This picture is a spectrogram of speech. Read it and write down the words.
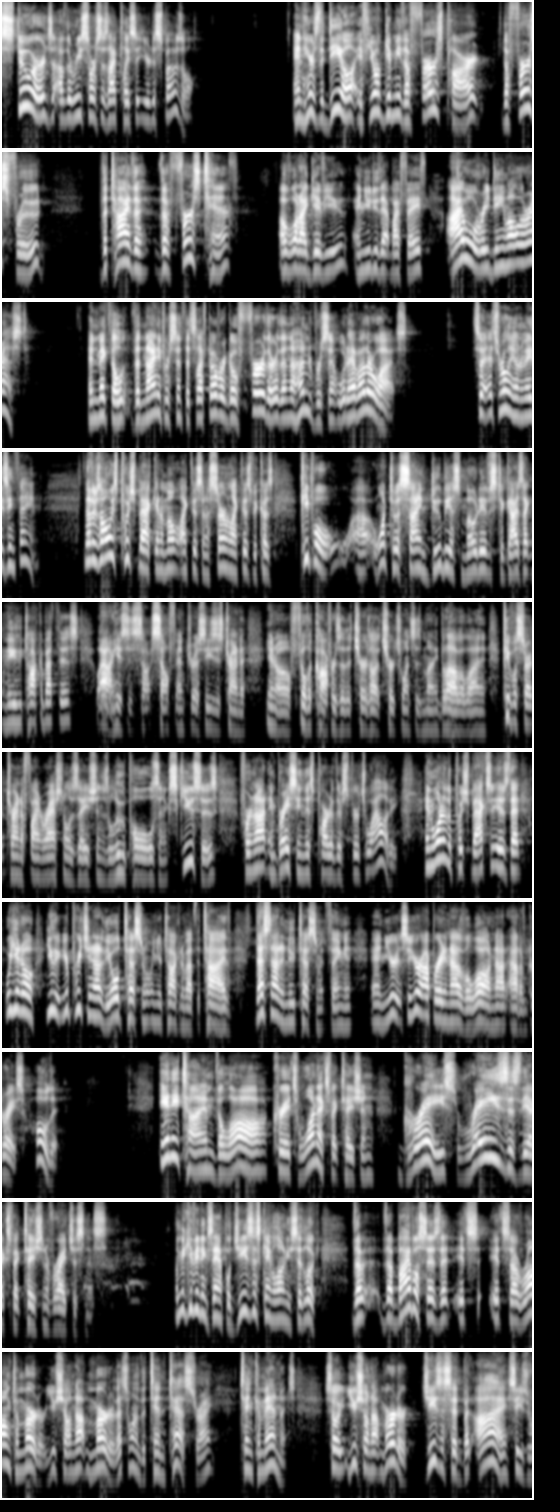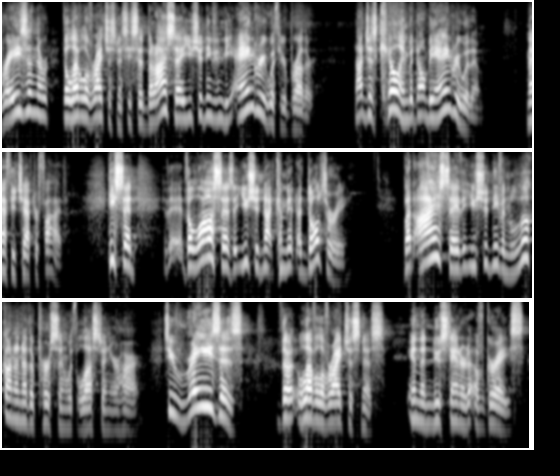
stewards of the resources I place at your disposal. And here's the deal if you'll give me the first part, the first fruit, the tithe, the, the first tenth of what I give you, and you do that by faith, I will redeem all the rest and make the, the 90% that's left over go further than the 100% would have otherwise. So it's really an amazing thing. Now, there's always pushback in a moment like this, in a sermon like this, because people uh, want to assign dubious motives to guys like me who talk about this. Wow, he's just self-interest. He's just trying to, you know, fill the coffers of the church. All the church wants his money, blah, blah, blah. And people start trying to find rationalizations, loopholes, and excuses for not embracing this part of their spirituality. And one of the pushbacks is that, well, you know, you, you're preaching out of the Old Testament when you're talking about the tithe. That's not a New Testament thing. And you're, so you're operating out of the law, not out of grace. Hold it. Anytime the law creates one expectation, grace raises the expectation of righteousness. Let me give you an example. Jesus came along and he said, Look, the, the Bible says that it's, it's uh, wrong to murder. You shall not murder. That's one of the 10 tests, right? 10 commandments. So you shall not murder. Jesus said, But I, see, he's raising the, the level of righteousness. He said, But I say you shouldn't even be angry with your brother. Not just kill him, but don't be angry with him. Matthew chapter 5. He said, The law says that you should not commit adultery. But I say that you shouldn't even look on another person with lust in your heart. So he raises the level of righteousness in the new standard of grace.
